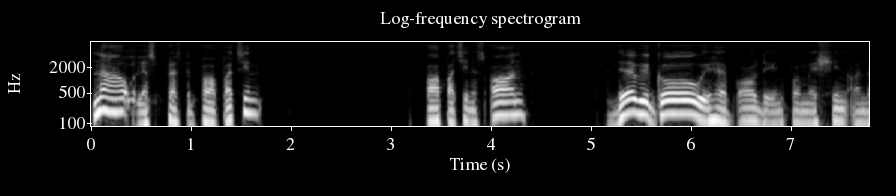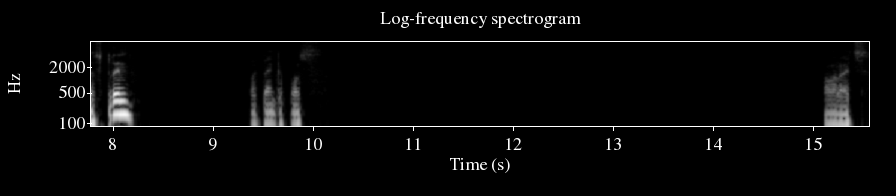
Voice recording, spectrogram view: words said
Now let's press the power button. The power button is on. There we go. We have all the information on the screen. Oh, thank you, boss. All right.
